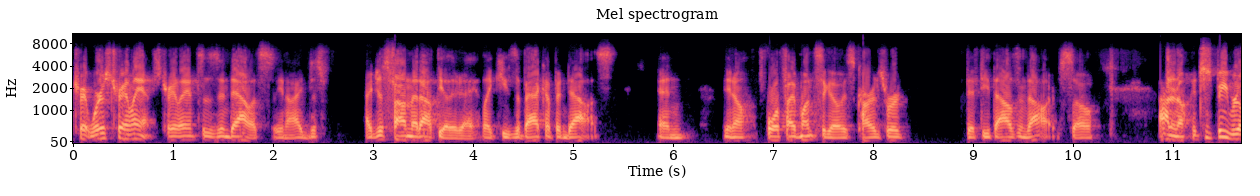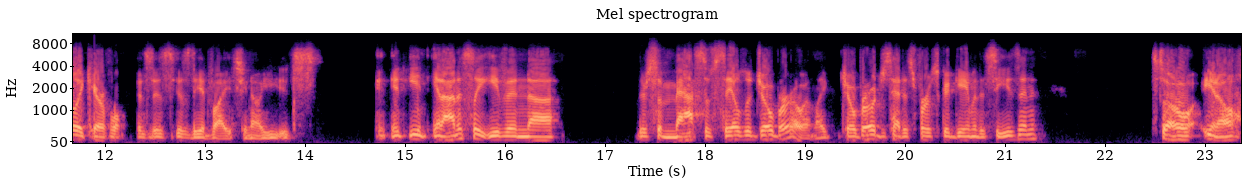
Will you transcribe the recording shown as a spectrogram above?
Trey, where's Trey Lance? Trey Lance is in Dallas. You know, I just I just found that out the other day. Like he's the backup in Dallas. And, you know, four or five months ago his cards were fifty thousand dollars. So I don't know. It just be really careful. Is is, is the advice? You know, it's it, it, and honestly, even uh, there's some massive sales with Joe Burrow, and like Joe Burrow just had his first good game of the season. So you know,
